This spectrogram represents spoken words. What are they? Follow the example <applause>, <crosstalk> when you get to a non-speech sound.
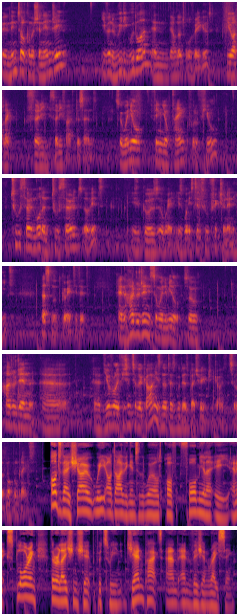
an internal combustion engine, even a really good one, and they are not all very good, you're at like 30, 35%. So when you're filling your tank full of fuel, two thirds, more than two thirds of it, it goes away, is wasted through friction and heat. That's not great, is it? And hydrogen is somewhere in the middle. So hydrogen, uh, uh, the overall efficiency of the car is not as good as battery electric cars. It's a lot more complex. On today's show, we are diving into the world of Formula E and exploring the relationship between Genpact and Envision Racing.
